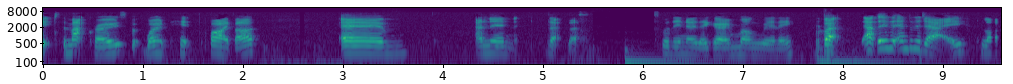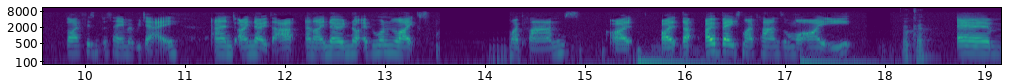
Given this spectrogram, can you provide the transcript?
hit the macros but won't hit the fiber. Um, and then that that's where they know they're going wrong, really. Okay. But at the end of the day, life, life isn't the same every day, and I know that, and I know not everyone likes my plans. I I that, I base my plans on what I eat, Okay. um,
